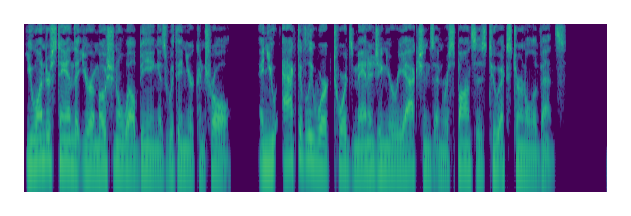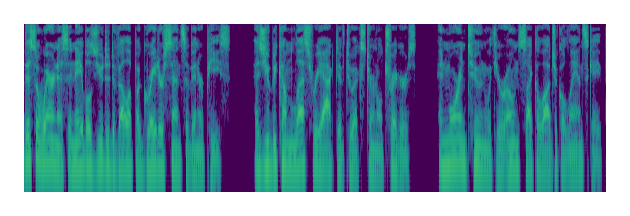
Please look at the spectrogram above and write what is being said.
You understand that your emotional well-being is within your control, and you actively work towards managing your reactions and responses to external events. This awareness enables you to develop a greater sense of inner peace, as you become less reactive to external triggers and more in tune with your own psychological landscape.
